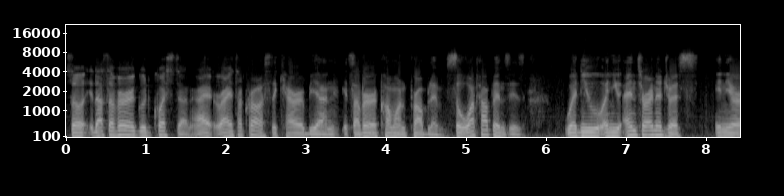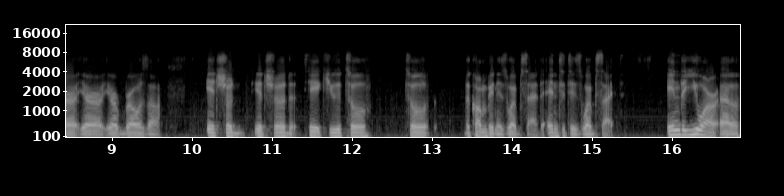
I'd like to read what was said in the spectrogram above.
so that's a very good question. Right, right across the Caribbean, it's a very common problem. So what happens is, when you when you enter an address in your your your browser, it should it should take you to to the company's website, the entity's website. In the URL,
